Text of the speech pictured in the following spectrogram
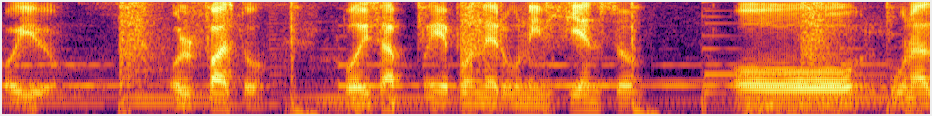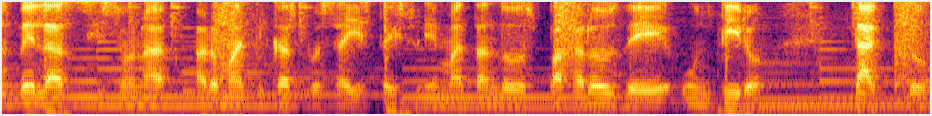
oído, olfato, podéis eh, poner un incienso o unas velas si son aromáticas, pues ahí estáis eh, matando dos pájaros de un tiro. Tacto,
